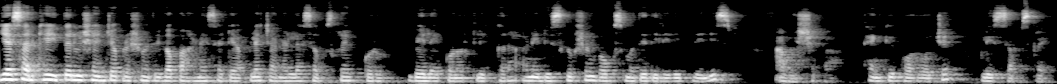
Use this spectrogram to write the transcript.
यासारख्या इतर विषयांच्या प्रश्नपत्रिका पाहण्यासाठी आपल्या चॅनलला सबस्क्राईब करून बेल आयकॉनवर क्लिक करा आणि डिस्क्रिप्शन बॉक्समध्ये दिलेली प्लेलिस्ट अवश्य पहा. Thank you for watching. Please subscribe.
